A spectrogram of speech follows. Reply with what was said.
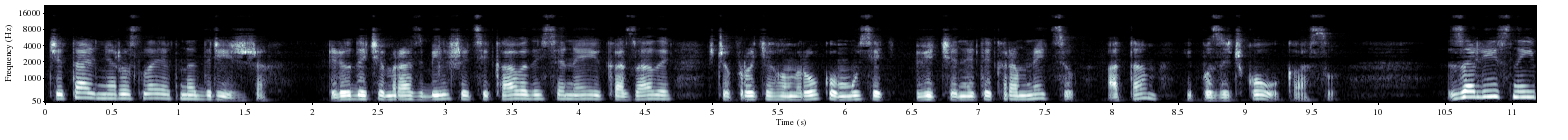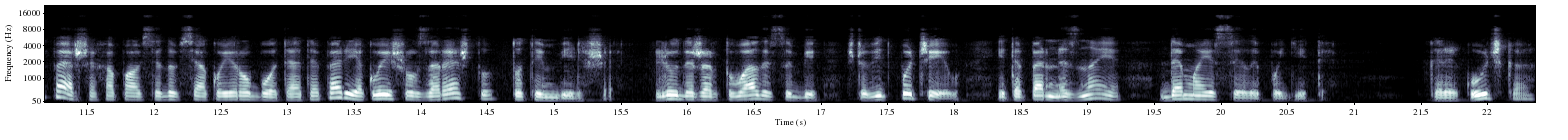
Читальня росла, як на дріжджах. Люди чимраз більше цікавилися нею і казали, що протягом року мусять відчинити крамницю, а там і позичкову касу. Залісний і перше хапався до всякої роботи, а тепер, як вийшов за решту, то тим більше. Люди жартували собі, що відпочив, і тепер не знає, де має сили подіти. Кирикучка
